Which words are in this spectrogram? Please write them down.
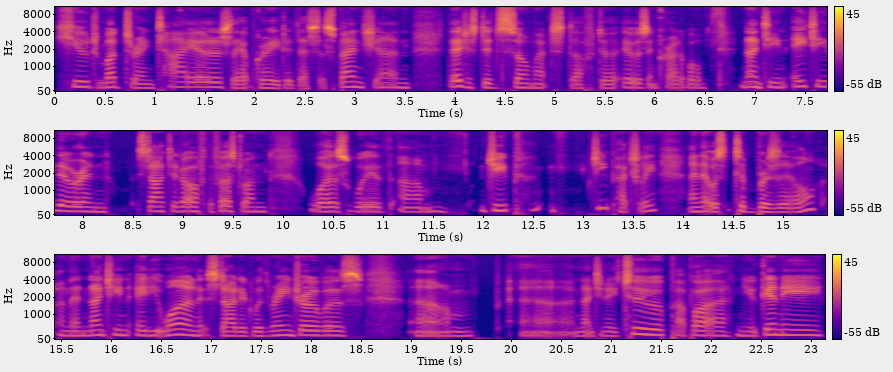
huge mud terrain tires. They upgraded their suspension. They just did so much stuff to it. It was incredible. 1980, they were in. Started off. The first one was with um, Jeep Jeep actually, and that was to Brazil. And then 1981, it started with Range Rovers. Um, 1982, uh, Papua New Guinea,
